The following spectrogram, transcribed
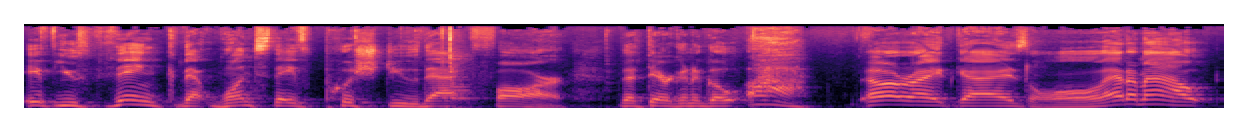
If you think that once they've pushed you that far, that they're gonna go, ah, all right, guys, let them out.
